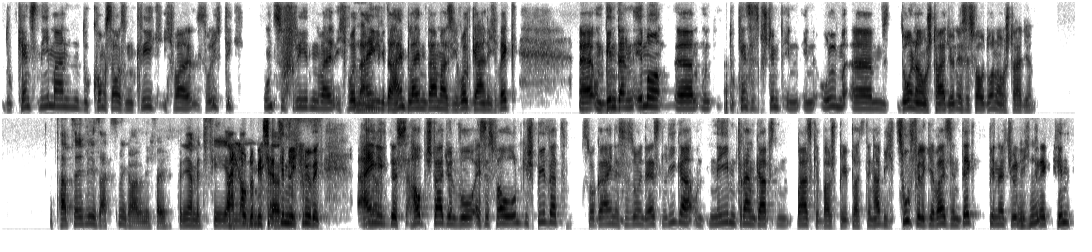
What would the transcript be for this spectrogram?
du kennst niemanden, du kommst aus dem Krieg, ich war so richtig unzufrieden, weil ich wollte Mhm. eigentlich daheim bleiben damals, ich wollte gar nicht weg. Äh, und bin dann immer, ähm, und du kennst es bestimmt in, in Ulm, ähm, Donaustadion, SSV Donaustadion. Tatsächlich sagst du mir gerade nicht, weil ich bin ja mit vier Ach Jahren. so, du bist ja äh, ziemlich früh weg. Eigentlich das Hauptstadion, wo SSV Ulm gespielt hat, sogar eine Saison in der ersten Liga und nebendran gab es einen Basketballspielplatz. Den habe ich zufälligerweise entdeckt, bin natürlich Mhm. direkt hin.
